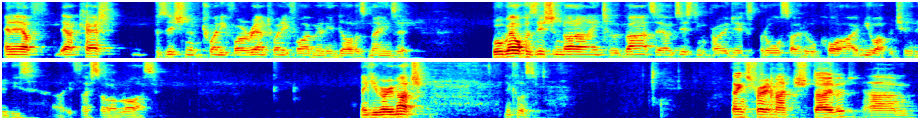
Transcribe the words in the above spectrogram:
And our, our cash position of 25, around $25 million means that we're well positioned not only to advance our existing projects, but also to acquire new opportunities uh, if they so arise. Thank you very much. Nicholas. Thanks very much, David. Um,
